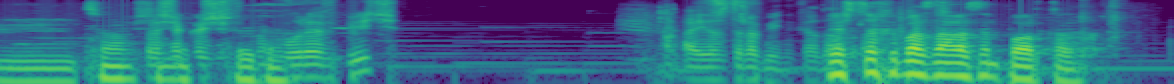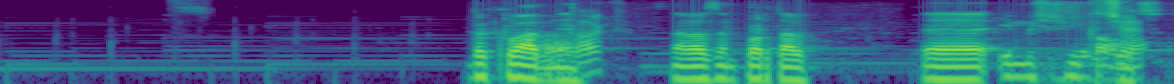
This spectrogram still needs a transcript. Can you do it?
Mm, co nam się Da się nie jakoś przyda? w górę wbić? A jest drabinka, dobra. Wiesz co, chyba znalazłem portal. Dokładnie, Tak? znalazłem portal. E, I musisz mi Gdzie? pomóc.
